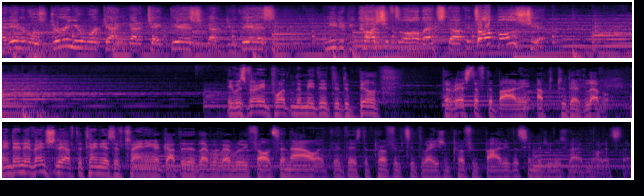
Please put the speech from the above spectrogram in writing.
At intervals during your workout, you got to take this, you got to do this. You need to be cautious of all that stuff. It's all bullshit. It was very important to me to, to, to, build the rest of the body up to that level. And then eventually, after 10 years of training, I got to that level where I really felt so now there's the perfect situation, perfect body, the symmetry was right, and all that stuff.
